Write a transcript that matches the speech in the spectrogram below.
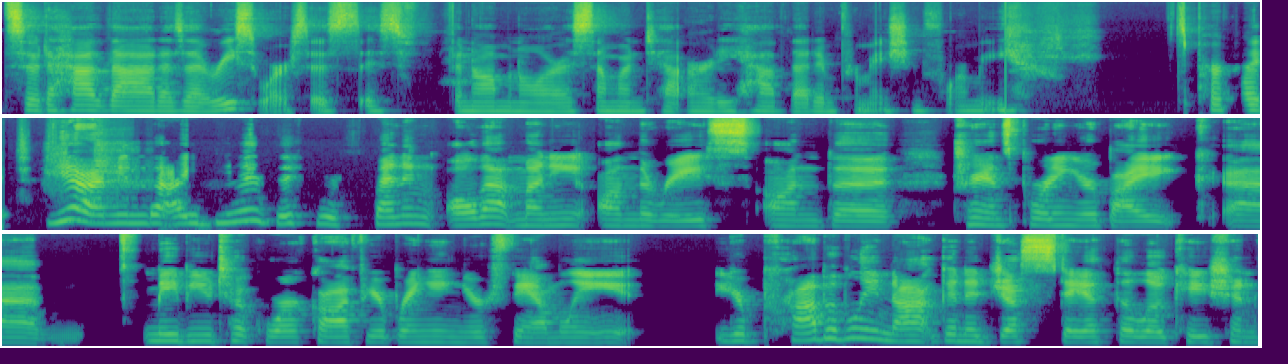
so to have that as a resource is is phenomenal, or as someone to already have that information for me. it's perfect. Yeah, I mean, the idea is if you're spending all that money on the race, on the transporting your bike, um, maybe you took work off, you're bringing your family, you're probably not going to just stay at the location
